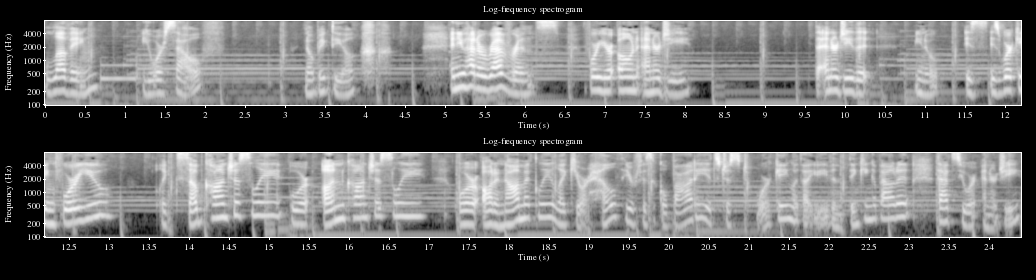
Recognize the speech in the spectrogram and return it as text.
loving yourself, no big deal, and you had a reverence for your own energy, the energy that, you know, is, is working for you, like subconsciously or unconsciously or autonomically, like your health, your physical body, it's just working without you even thinking about it. That's your energy.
